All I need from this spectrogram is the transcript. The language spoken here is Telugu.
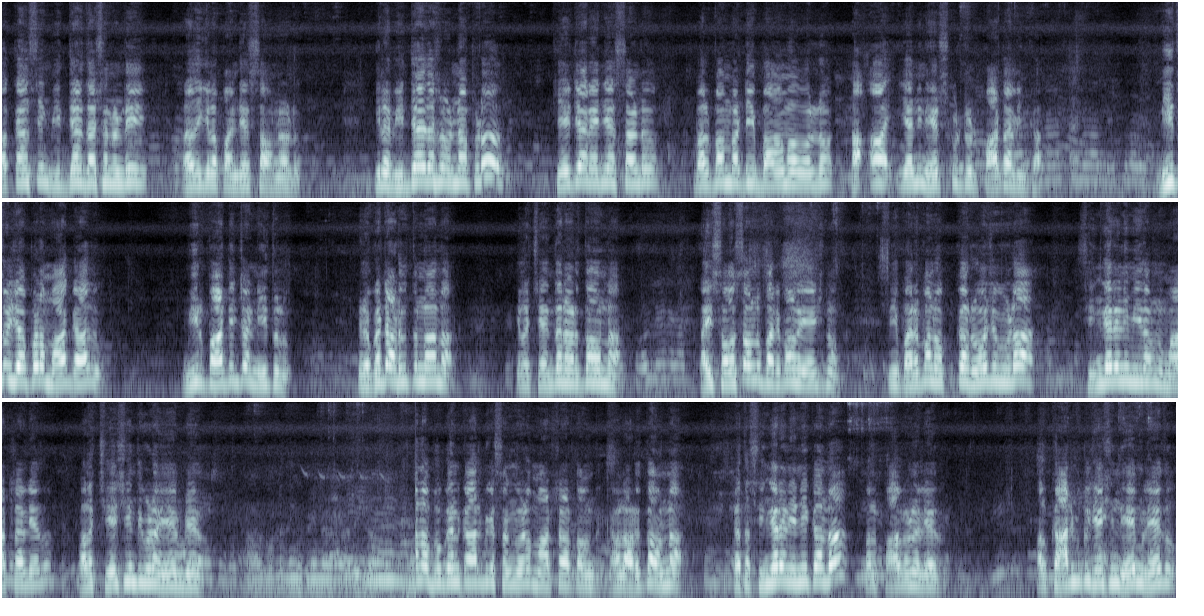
మక్కాన్ సింగ్ విద్యార్థి దశ నుండి రాజకీయాల్లో పనిచేస్తూ ఉన్నాడు. ఇలా విద్యార్థి దశలో ఉన్నప్పుడు కేటీఆర్ ఏం చేస్తాడు? బల్పం బట్టి బామ వాళ్ళు ఇవన్నీ నేర్చుకుంటాడు పాఠాలు ఇంకా. నీతులు చెప్పడం మాకు కాదు. మీరు పాటించండి నీతులు. నేను ఒకటే అడుగుతున్నా ఇలా చందన్ అడుగుతా ఉన్నా. ఐదు సంవత్సరాలు నువ్వు పరిపాలన చేసినావు. నీ పరిపాలన ఒక్క రోజు కూడా సింగరేణి మీద నువ్వు మాట్లాడలేదు. వాళ్ళు చేసింది కూడా ఏం లేదు. తెలంగాణ బుగ్గన్ కార్మిక సంఘం కూడా మాట్లాడుతూ ఉంది. వాళ్ళు అడుగుతా ఉన్నా. గత సింగరేణి ఎన్నికల్లో వాళ్ళు పాల్గొనలేదు. వాళ్ళు కార్మికులు చేసింది ఏం లేదు.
